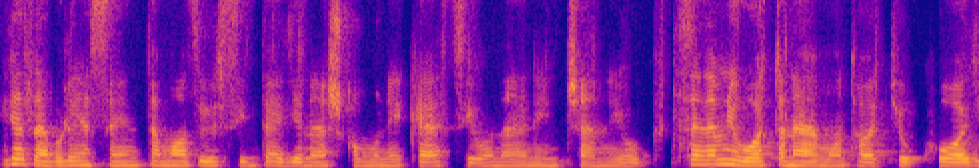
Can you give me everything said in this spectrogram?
Igazából én szerintem az őszinte egyenes kommunikációnál nincsen jobb. Szerintem nyugodtan elmondhatjuk, hogy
